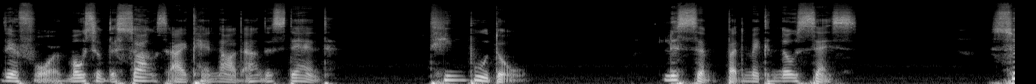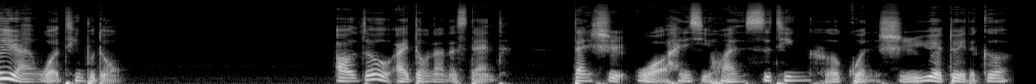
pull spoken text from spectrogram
Therefore, most of the songs I cannot understand. 听不懂。Listen but make no sense. 虽然我听不懂，Although I don't understand. 但是我很喜欢斯汀和滚石乐队的歌。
